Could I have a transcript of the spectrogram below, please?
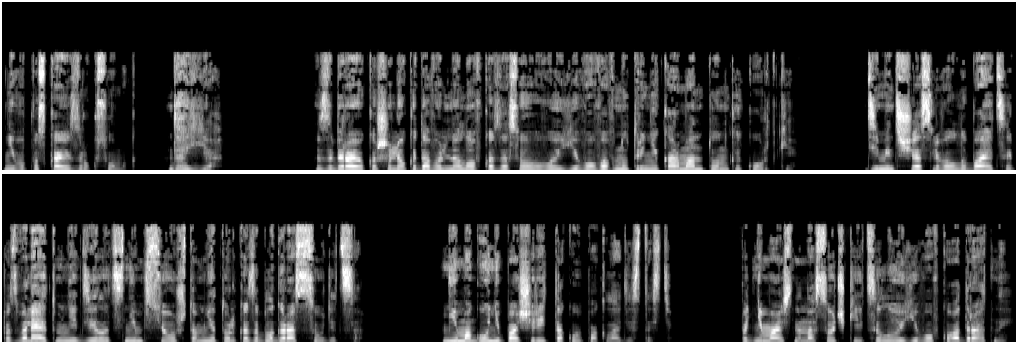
не выпуская из рук сумок. Да я. Забираю кошелек и довольно ловко засовываю его во внутренний карман тонкой куртки. Демид счастливо улыбается и позволяет мне делать с ним все, что мне только заблагорассудится. Не могу не поощрить такую покладистость. Поднимаюсь на носочки и целую его в квадратный,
